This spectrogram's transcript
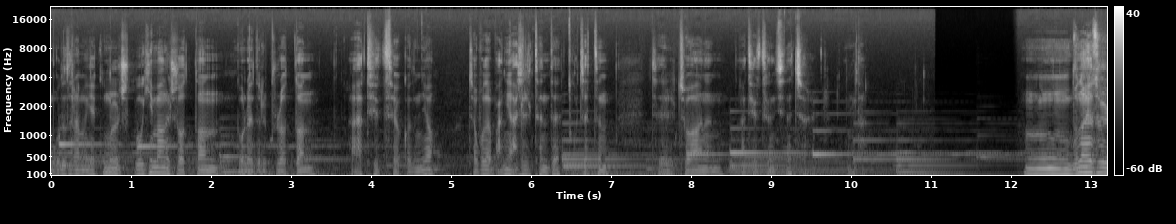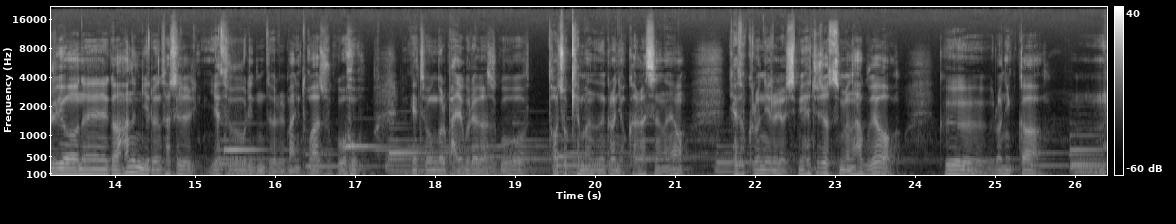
모든 사람에게 꿈을 주고 희망을 주었던 노래들을 불렀던 아티스트였거든요. 저보다 많이 아실 텐데 어쨌든 제일 좋아하는 아티스트는 신해철입니다. 음, 문화예술위원회가 하는 일은 사실 예술인들을 많이 도와주고 이렇게 좋은 걸 발굴해가지고 더 좋게 만드는 그런 역할을 하시잖아요. 계속 그런 일을 열심히 해주셨으면 하고요. 그 그러니까 음,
